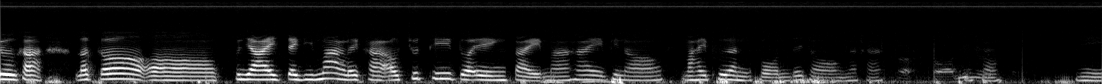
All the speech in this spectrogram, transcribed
ดูค่ะ แล้วก็เอ่อคุณยายใจดีมากเลยค่ะ เอาชุดที่ตัวเองใส่มาให้พี่น้องมาให้เพื่อนฝนได้ลองนะคะนะคะนี่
